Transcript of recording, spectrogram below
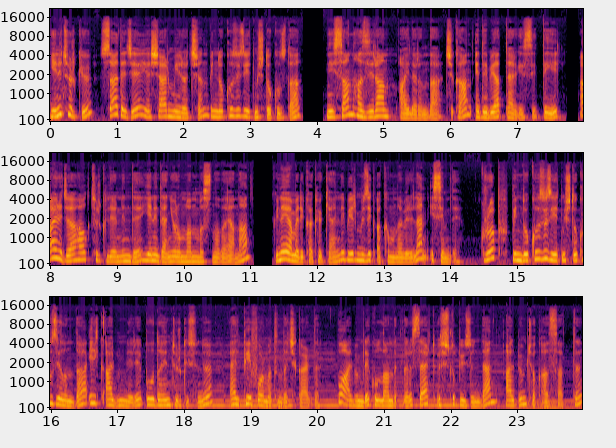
Yeni Türkü sadece Yaşar Miraç'ın 1979'da Nisan-Haziran aylarında çıkan edebiyat dergisi değil, ayrıca halk türkülerinin de yeniden yorumlanmasına dayanan Güney Amerika kökenli bir müzik akımına verilen isimdi. Grup 1979 yılında ilk albümleri Buğdayın Türküsü'nü LP formatında çıkardı. Bu albümde kullandıkları sert üslup yüzünden albüm çok az sattı.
